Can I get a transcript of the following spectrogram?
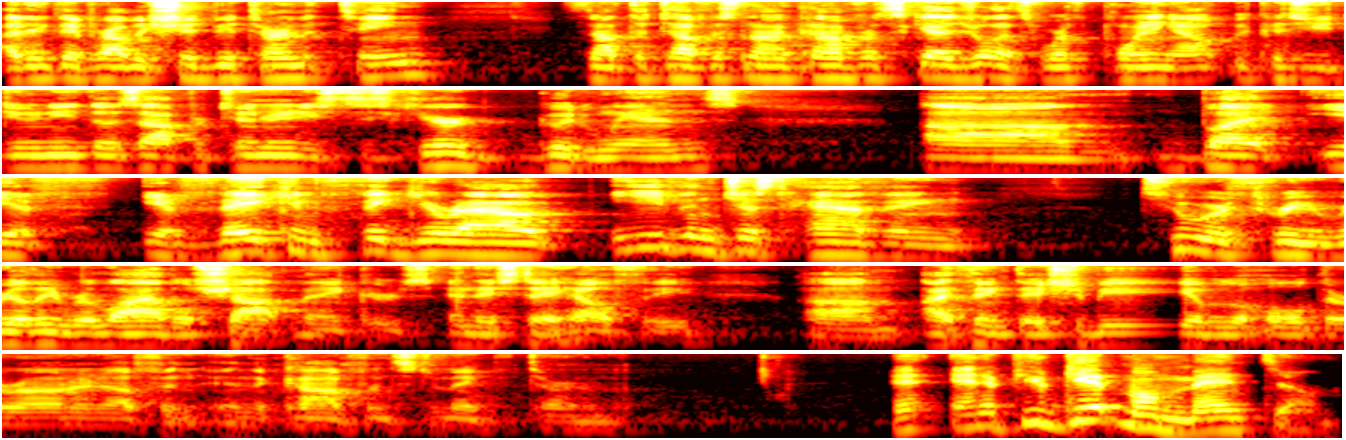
I think they probably should be a tournament team. It's not the toughest non-conference schedule. It's worth pointing out because you do need those opportunities to secure good wins. Um, but if if they can figure out even just having two or three really reliable shot makers and they stay healthy, um, I think they should be able to hold their own enough in, in the conference to make the tournament. And, and if you get momentum,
